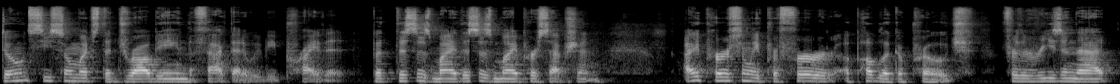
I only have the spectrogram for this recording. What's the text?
don't see so much the draw being the fact that it would be private but this is my this is my perception. I personally prefer a public approach for the reason that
